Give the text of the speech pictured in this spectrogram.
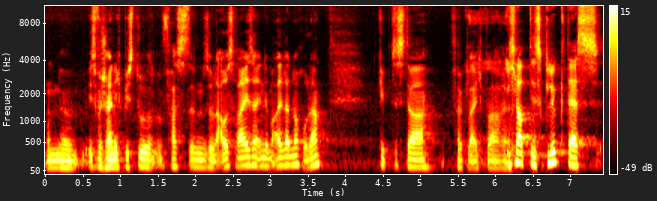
Und äh, ist wahrscheinlich bist du fast ähm, so ein Ausreißer in dem Alter noch, oder? Gibt es da vergleichbare? Ich habe das Glück, dass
